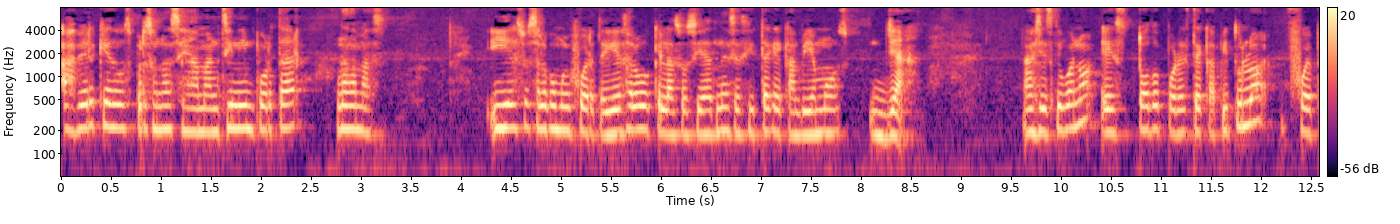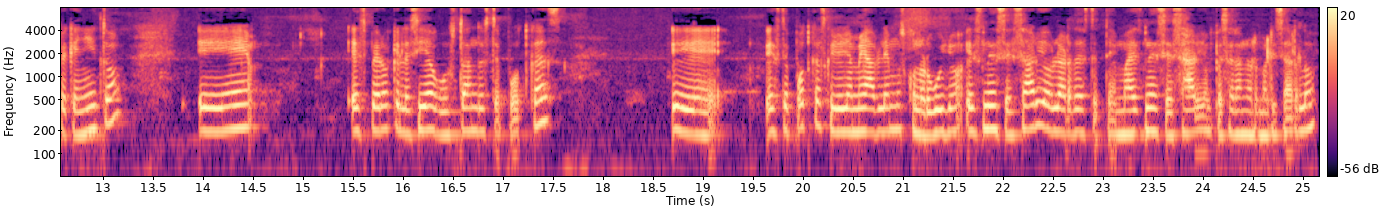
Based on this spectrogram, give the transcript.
a ver que dos personas se aman sin importar nada más. Y eso es algo muy fuerte y es algo que la sociedad necesita que cambiemos ya. Así es que bueno, es todo por este capítulo. Fue pequeñito. Eh, espero que les siga gustando este podcast. Eh, este podcast que yo llamé Hablemos con Orgullo, es necesario hablar de este tema, es necesario empezar a normalizarlo.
